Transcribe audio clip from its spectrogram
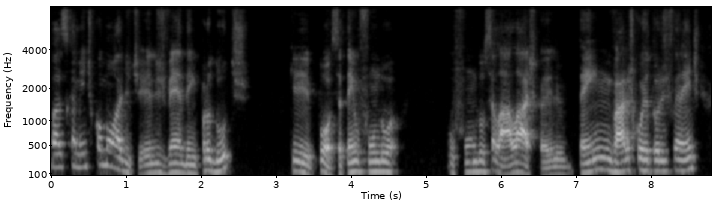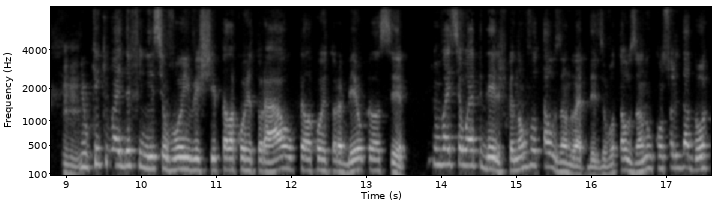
basicamente commodity. Eles vendem produtos que, pô, você tem o fundo, o fundo, sei lá, Alaska, ele tem várias corretoras diferentes. Uhum. E o que, que vai definir se eu vou investir pela corretora A ou pela corretora B ou pela C? Não vai ser o app deles, porque eu não vou estar usando o app deles, eu vou estar usando um consolidador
